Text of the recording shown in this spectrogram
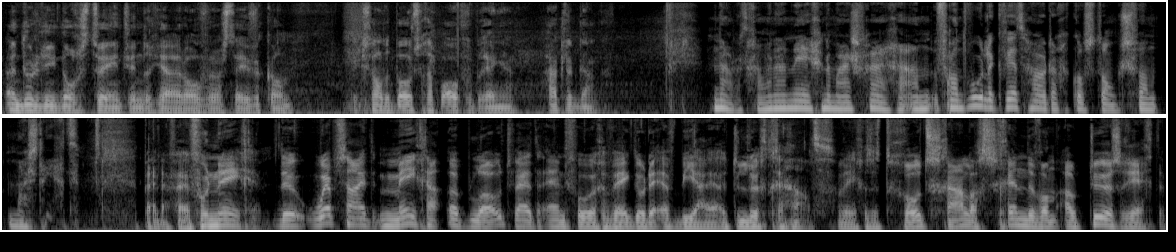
En doe er niet nog eens 22 jaar over als het even kan. Ik zal de boodschap overbrengen. Hartelijk dank. Nou, dat gaan we naar negen maart vragen aan verantwoordelijk wethouder Kostonks van Maastricht. Bijna vijf voor negen. De website Mega Upload werd eind vorige week door de FBI uit de lucht gehaald. Wegens het grootschalig schenden van auteursrechten.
